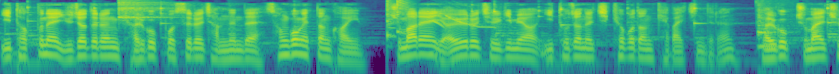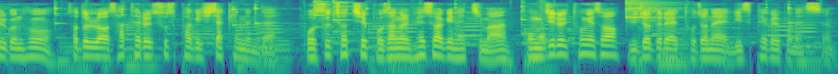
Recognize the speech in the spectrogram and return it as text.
이 덕분에 유저들은 결국 보스를 잡는데 성공했던 거임. 주말에 여유를 즐기며 이 도전을 지켜보던 개발진들은 결국 주말 출근 후 서둘러 사태를 수습하기 시작했는데 보스 처치 보상을 회수하긴 했지만 공지를 통해서 유저들의 도전에 리스펙을 보냈음.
